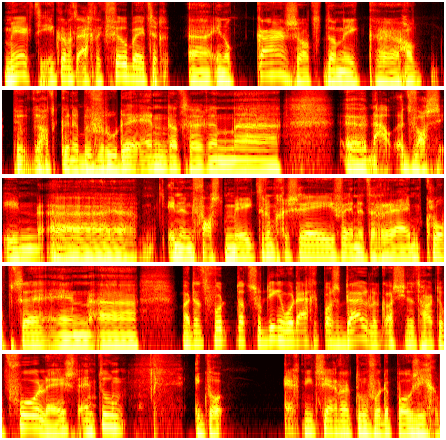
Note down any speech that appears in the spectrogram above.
Merkte ik dat het eigenlijk veel beter eh, in elkaar zat dan ik eh, had, had kunnen bevroeden. En dat er een. eh, nou, het was in, in een vast metrum geschreven en het rijm klopte. En, maar dat, wordt, dat soort dingen worden eigenlijk pas duidelijk als je het hardop voorleest. En toen. Ik wil echt niet zeggen dat ik toen voor de poëzie ge-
